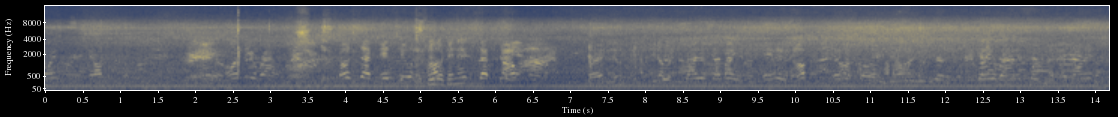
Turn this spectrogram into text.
points. We're to get off the On the around. Don't step into up. look in it? Step out. Right? You're trying to step in and up slow. You're, getting around and pushing the edge on it.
